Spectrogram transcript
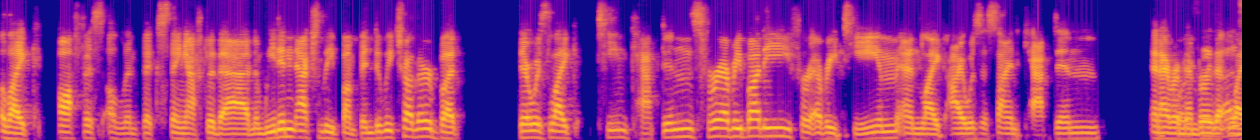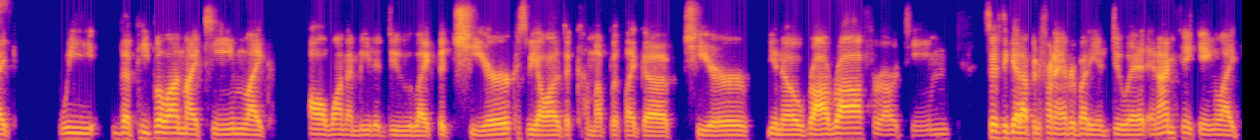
like office Olympics thing after that, and we didn't actually bump into each other, but there was like team captains for everybody for every team, and like I was assigned captain, and I remember that like we the people on my team like all wanted me to do like the cheer because we all had to come up with like a cheer, you know, rah rah for our team. So we have to get up in front of everybody and do it. And I'm thinking like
